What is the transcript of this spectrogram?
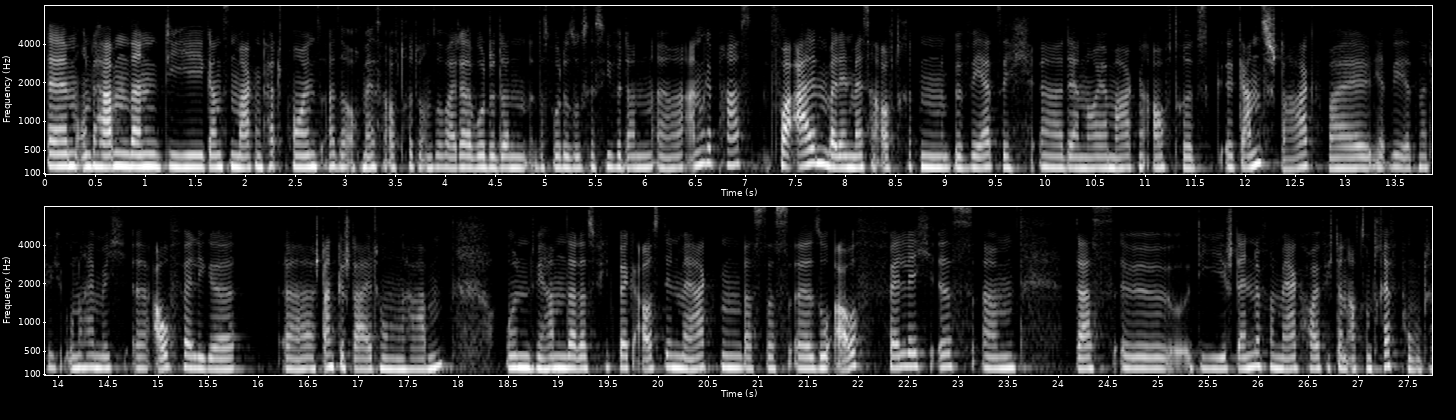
ähm, und haben dann die ganzen Marken-Touchpoints, also auch Messeauftritte und so weiter, wurde dann, das wurde sukzessive dann äh, angepasst. Vor allem bei den Messeauftritten bewährt sich äh, der neue Markenauftritt äh, ganz stark, weil wir jetzt natürlich unheimlich auffällige Standgestaltungen haben. Und wir haben da das Feedback aus den Märkten, dass das äh, so auffällig ist, ähm, dass äh, die Stände von Merck häufig dann auch zum Treffpunkt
